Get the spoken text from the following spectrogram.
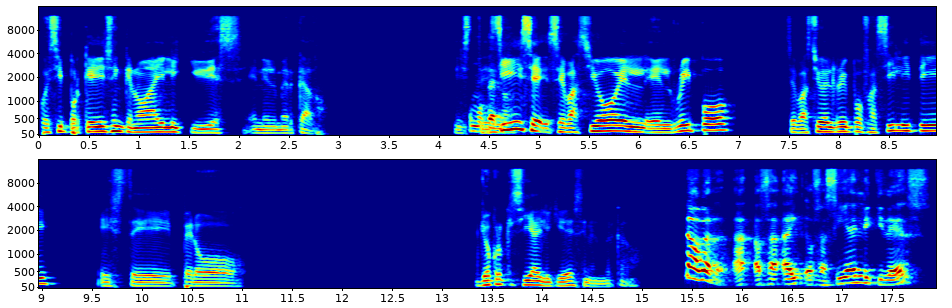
pues sí, por qué dicen que no hay liquidez en el mercado. ¿Cómo Este, sí, se, se vació el, el repo, se vació el repo facility, este, pero yo creo que sí hay liquidez en el mercado. No, a ver, a- o sea, hay, o sea, sí hay liquidez.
